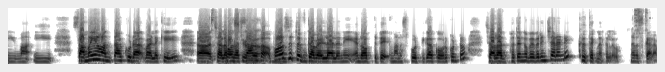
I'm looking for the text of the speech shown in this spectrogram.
ఈ మా ఈ సమయం అంతా కూడా వాళ్ళకి చాలా. ప్రశాంత పాజిటివ్గా వెళ్ళాలని ఎండ్ ఆఫ్ ది డే మనస్ఫూర్తిగా కోరుకుంటూ చాలా అద్భుతంగా వివరించారండి. కృతజ్ఞతలు. నమస్కారం.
